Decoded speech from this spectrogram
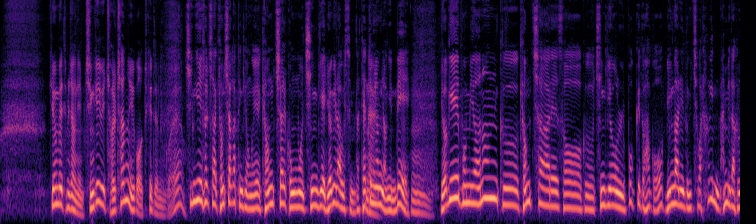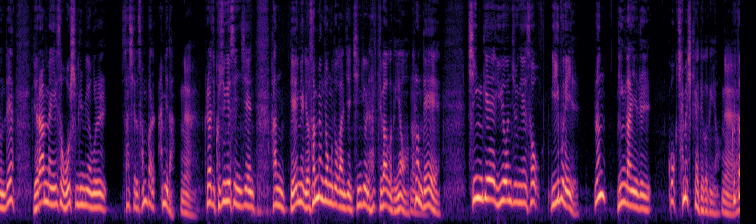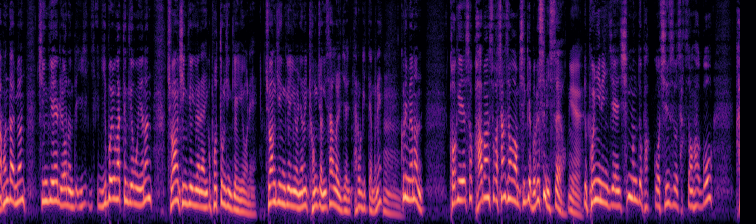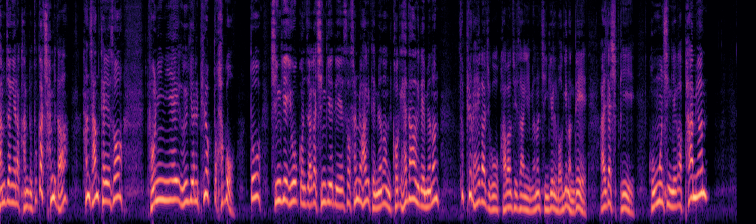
김은배 팀장님, 징계위 절차는 이거 어떻게 되는 거예요? 징계 절차 경찰 같은 경우에 경찰 공무원 징계령이라고 있습니다. 대통령령인데 음, 여기에 보면은 그 경찰에서 그 징계원을 뽑기도 하고 민간인도 위촉을 하긴 합니다. 그런데 11명에서 51명을 사실은 선발을 합니다. 네. 그래가지고 그 중에서 이제 한 4명, 6명 정도가 이제 징계원에 사실 들어가거든요. 그런데 징계위원 중에서 2분의 1은 민간인을 꼭 참여시켜야 되거든요. 네. 그렇다 본다면 징계를 여는데 이보영 같은 경우에는 중앙징계위원회 아니고 보통징계위원회, 중앙징계위원회는 경정 이상을 이제 다루기 때문에 음. 그러면은 거기에서 과반수가 찬성하면 징계 먹일 수는 있어요. 예. 본인이 이제 신문도 받고 진술도 작성하고 감정이나 감정 똑같이 합니다. 한 상태에서 본인의 의견을 피력도 하고 또 징계 유혹권자가 징계에 대해서 설명하게 되면은 거기에 해당하게 되면은 투표를 해가지고 과반수 이상이면은 징계를 먹이는데 알다시피 공무원 징계가 파면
